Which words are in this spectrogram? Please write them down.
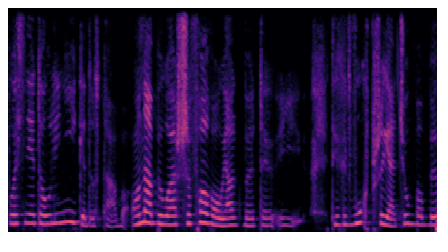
właśnie tą linijkę dostała, bo ona była szefową jakby ty, i- tych dwóch przyjaciół, bo była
